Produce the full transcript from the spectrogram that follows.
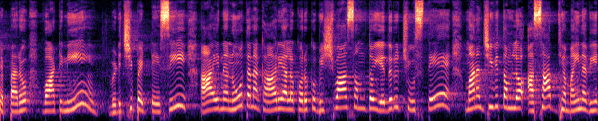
చెప్పారో వాటిని విడిచిపెట్టేసి ఆయన నూతన కార్యాల కొరకు విశ్వాసంతో ఎదురు చూస్తే మన జీవితంలో అసాధ్యమైనవి.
